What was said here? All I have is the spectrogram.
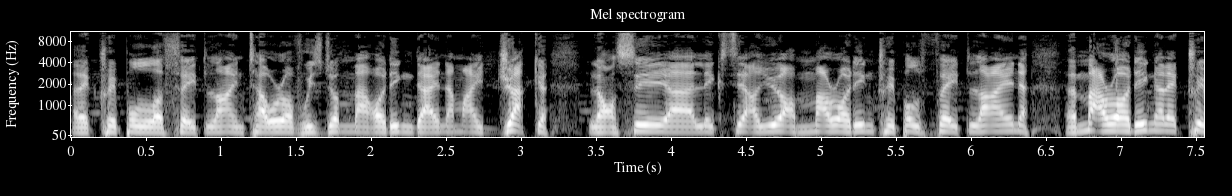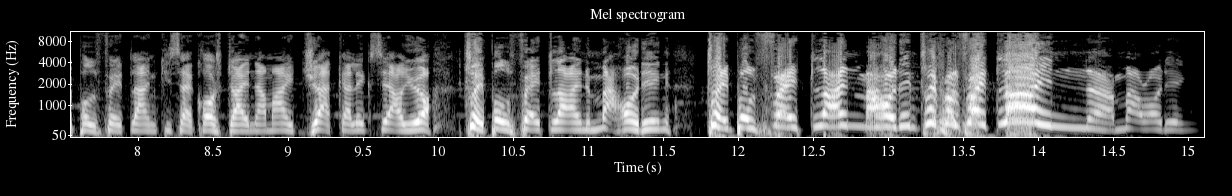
avec Triple Fate Line, Tower of Wisdom, Marauding, Dynamite Jack lancé à l'extérieur. Marauding, Triple Fate Line, Marauding avec Triple Fate Line qui s'accroche. Dynamite Jack à l'extérieur. Triple Fate Line, Marauding, Triple Fate Line, Marauding, Triple Fate line, Marauding.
